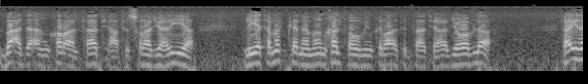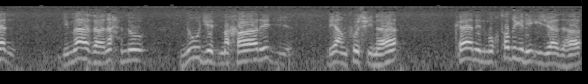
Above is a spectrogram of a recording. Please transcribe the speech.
بعد أن قرأ الفاتحة في الصلاة الجهرية ليتمكن من خلفه من قراءة الفاتحة؟ الجواب لا. فإذا لماذا نحن نوجد مخارج لأنفسنا كان المقتضي لإيجادها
